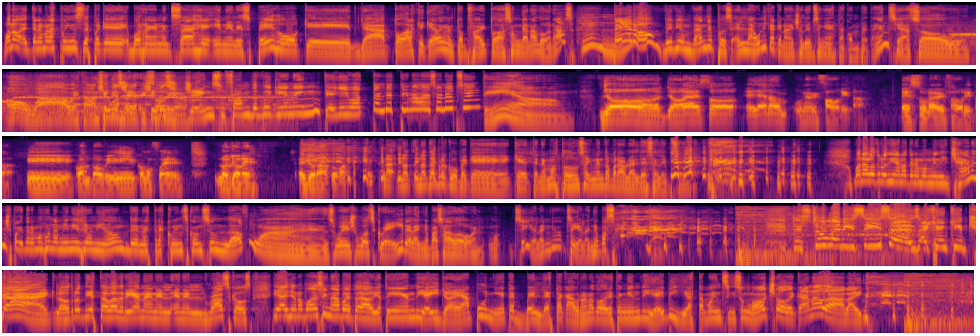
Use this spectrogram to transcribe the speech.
Bueno, eh, tenemos las queens después que borran el mensaje en el espejo que ya todas las que quedan en el top 5 todas son ganadoras. Pero Vivian Vanderpuss es la única que no ha hecho lip sync en esta competencia. So, Oh, wow. Estaban she was, subiendo el she was episodio. from the beginning que ella iba a estar destinada a ese lip sync. Damn. Yo, yo eso, ella era una de mis favoritas. Es una de mis favoritas. Y cuando vi cómo fue, lo lloré. He llorado bastante. No, no, te preocupes, que, que tenemos todo un segmento para hablar de ese lip bueno, el otro día no tenemos mini challenge porque tenemos una mini reunión de nuestras queens con sus loved ones, which was great el año pasado. sí, el año, sí, el año pasado. There's too many seasons. I can't keep track. Los otros días estaba Adriana en el, en el y ah, yo no puedo decir nada porque todavía estoy en NDA y yo, eh, a puñetes verde, esta cabrona todavía está en NDA y ya estamos en Season 8 de Canadá. Like.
